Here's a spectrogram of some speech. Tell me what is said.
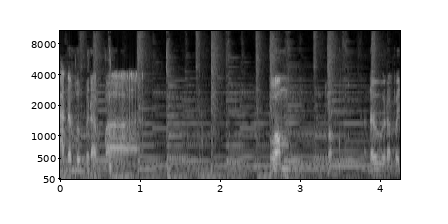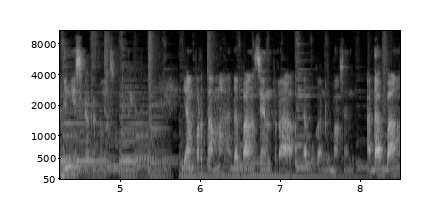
Ada beberapa kelompok ada beberapa jenis katakanlah seperti itu. Yang pertama ada bank sentral. Eh, bukan bank sentral ada bank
